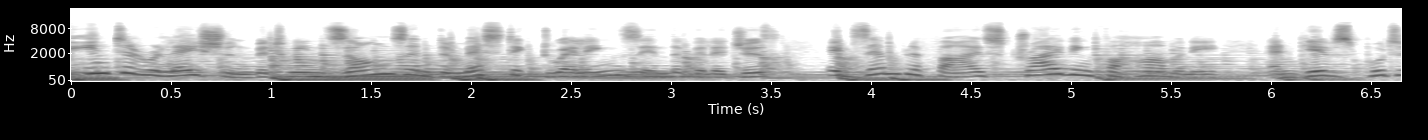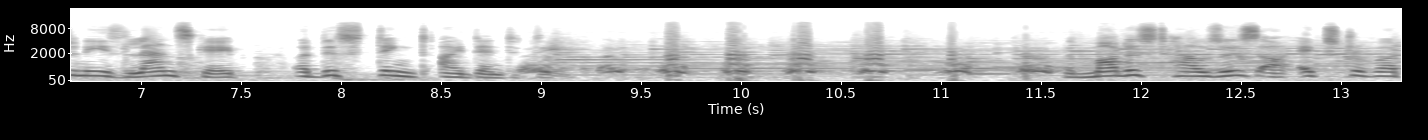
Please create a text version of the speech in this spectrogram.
The interrelation between dzongs and domestic dwellings in the villages exemplifies striving for harmony and gives Bhutanese landscape a distinct identity. The modest houses are extrovert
